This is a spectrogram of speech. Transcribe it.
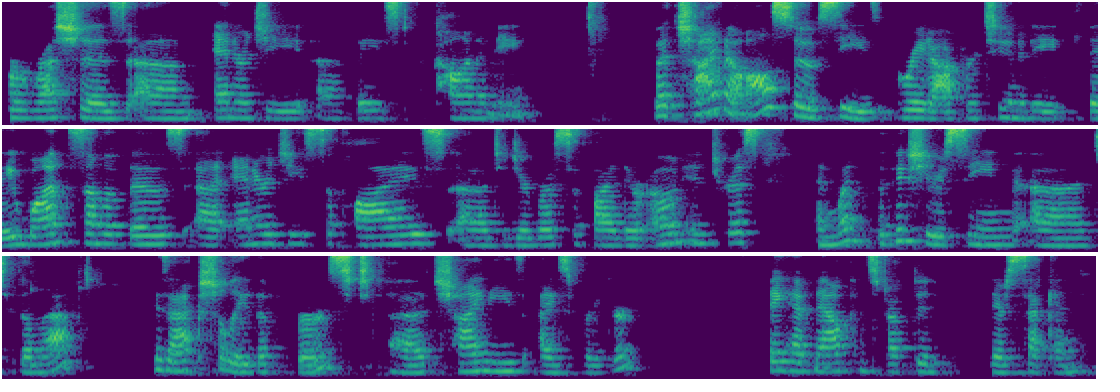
for Russia's um, energy uh, based economy. But China also sees great opportunity. They want some of those uh, energy supplies uh, to diversify their own interests. And what the picture you're seeing uh, to the left is actually the first uh, Chinese icebreaker. They have now constructed their second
